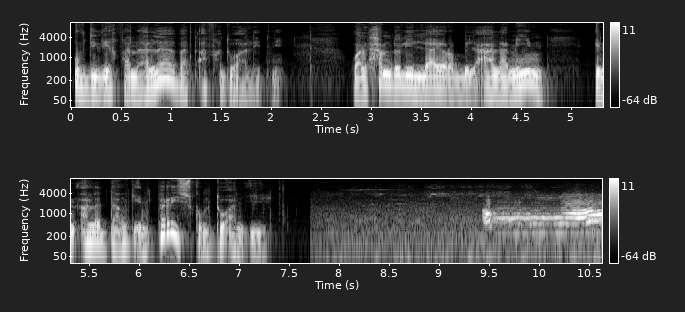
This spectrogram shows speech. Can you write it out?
of die weg van hulle wat afgedwaal het nie. Walhamdulillahi rabbil alamin en alle dank en prys kom toe aan U. Allah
